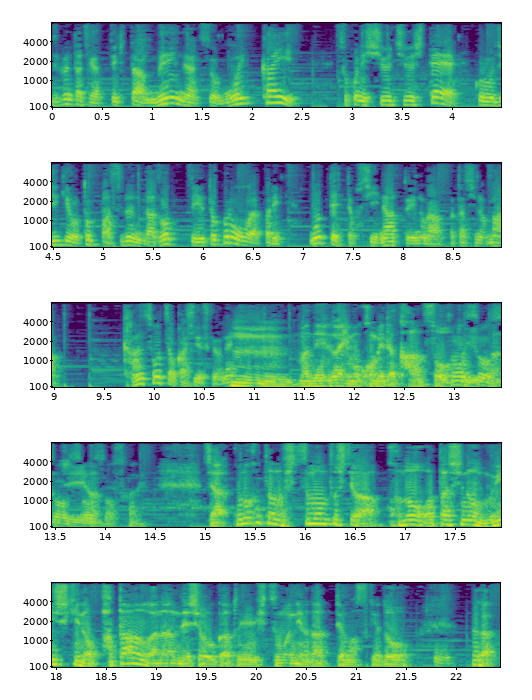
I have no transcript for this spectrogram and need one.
自分たちがやってきたメインのやつをもう一回、そこに集中して、この授業を突破するんだぞっていうところをやっぱり持っていってほしいなというのが私の、まあ、感想っちゃおかしいですけどね。うん、まあ、願いも込めた感想という感じなんですかね。じゃあ、この方の質問としては、この私の無意識のパターンは何でしょうかという質問にはなってますけど、うんなんか、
